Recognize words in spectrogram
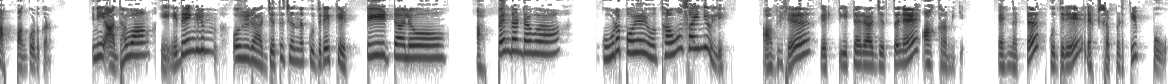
കപ്പം കൊടുക്കണം. ഇനി അഥവാ ഏതെങ്കിലും ഒരു രാജ്യത്ത് ചെന്ന് കുതിരയെ കെട്ടിയിട്ടാലോ? അപ്പെന്താണ്ടാവുക കൂടെ പോയ യോദ്ധാവും സൈന്യമില്ലേ അവർ കെട്ടിയിട്ട രാജ്യത്തിനെ ആക്രമിക്കും. എന്നിട്ട് കുതിരയെ രക്ഷപ്പെടുത്തി പോവും.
